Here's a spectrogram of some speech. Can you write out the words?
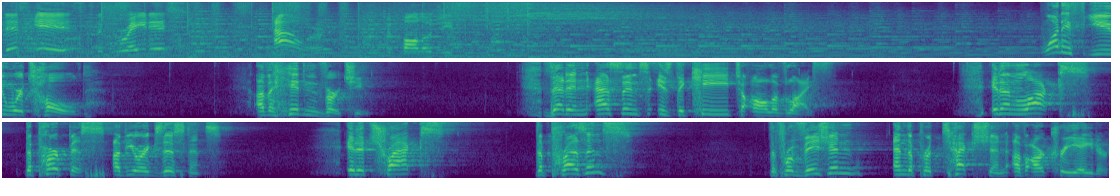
This is the greatest hour to follow Jesus. What if you were told of a hidden virtue that, in essence, is the key to all of life? It unlocks the purpose of your existence, it attracts the presence, the provision, and the protection of our Creator.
